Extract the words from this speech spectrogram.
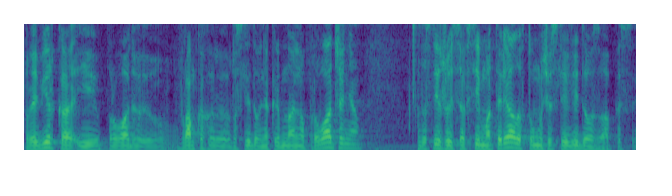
перевірка і в рамках розслідування кримінального провадження досліджуються всі матеріали, в тому числі відеозаписи.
